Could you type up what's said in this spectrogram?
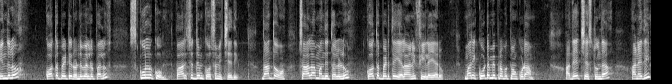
ఇందులో కోత పెట్టి రెండు వేల రూపాయలు స్కూళ్ళకు పారిశుద్ధ్యం కోసం ఇచ్చేది. దాంతో చాలామంది తల్లులు కోత పెడితే ఎలా అని ఫీల్ అయ్యారు. మరి కూటమి ప్రభుత్వం కూడా అదే చేస్తుందా అనేది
